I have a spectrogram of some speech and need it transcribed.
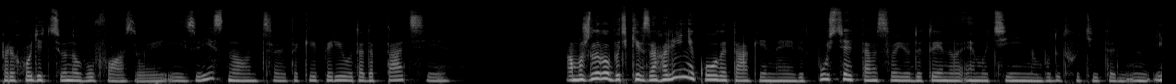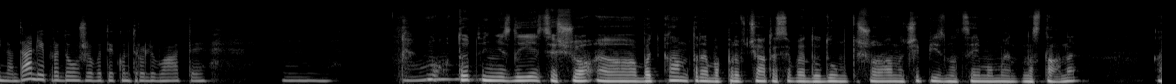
переходять цю нову фазу. І, звісно, це такий період адаптації. А можливо, батьки взагалі ніколи так і не відпустять там свою дитину емоційно, будуть хотіти і надалі продовжувати контролювати. Ну, тут мені здається, що е, батькам треба привчати себе до думки, що рано чи пізно цей момент настане. Е,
